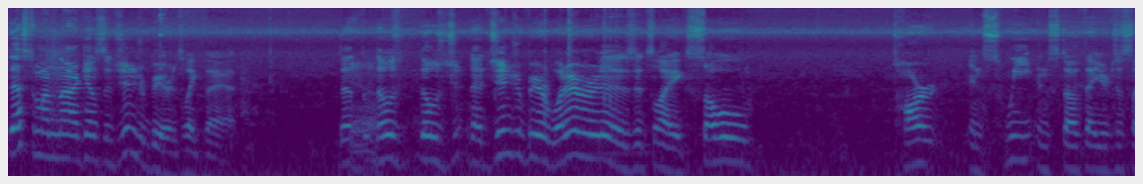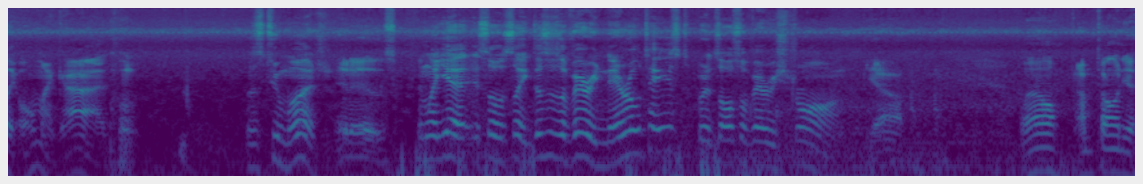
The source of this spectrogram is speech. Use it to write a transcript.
that's why I'm not against the ginger beer. It's like that. That Yeah. those those that ginger beer, whatever it is, it's like so tart and sweet and stuff that you're just like, oh my god, this is too much. It is. And like yeah, so it's like this is a very narrow taste, but it's also very strong. Yeah. Well, I'm telling you,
